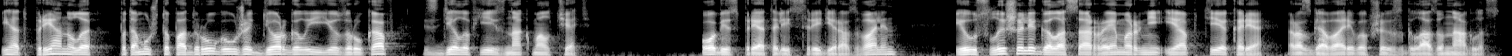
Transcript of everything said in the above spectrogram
и отпрянула, потому что подруга уже дергала ее за рукав, сделав ей знак молчать. Обе спрятались среди развалин и услышали голоса Реморни и аптекаря, разговаривавших с глазу на глаз.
